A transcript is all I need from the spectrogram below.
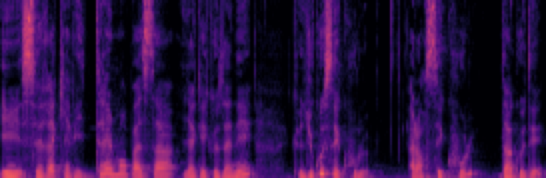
Et c'est vrai qu'il y avait tellement pas ça il y a quelques années que du coup c'est cool. Alors c'est cool d'un côté,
